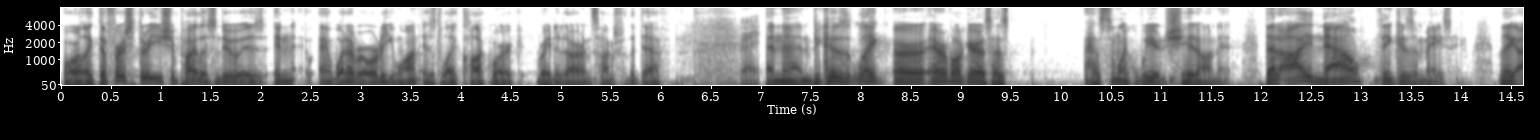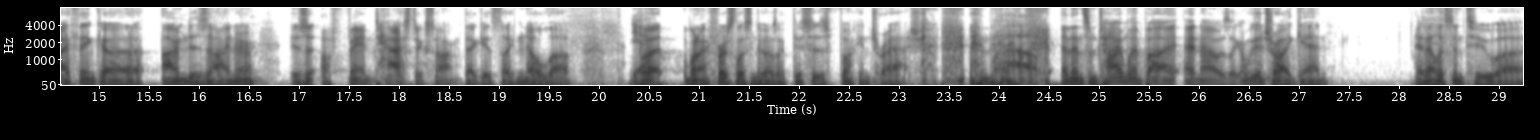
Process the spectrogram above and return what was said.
or like the first three you should probably listen to is in uh, whatever order you want is Like Clockwork, Rated R, and Songs for the Deaf, Right. and then because like uh, Era Vulgaris has has some like weird shit on it that I now think is amazing. Like I think uh I'm Designer is a fantastic song that gets like no love. Yeah. But when I first listened to it, I was like, "This is fucking trash." and Wow. Then, and then some time went by, and I was like, "I'm gonna try again." And I listened to uh,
